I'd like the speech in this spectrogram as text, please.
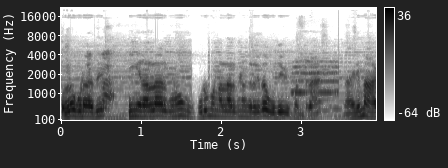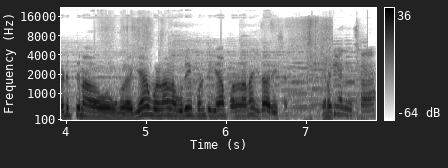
சொல்லக்கூடாது. நீங்கள் நல்லா இருக்கணும் உங்கள் குடும்பம் நல்லா இருக்கணுங்கிறது தான் உதவி பண்ணுறேன் நான் இனிமேல் அடுத்து நான் உங்களை ஏன் இவ்வளோ நாள் நான் உதவி பண்ணிட்டு ஏன் பண்ணலன்னா இதான் ரீசன் எனக்கு- சார்.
